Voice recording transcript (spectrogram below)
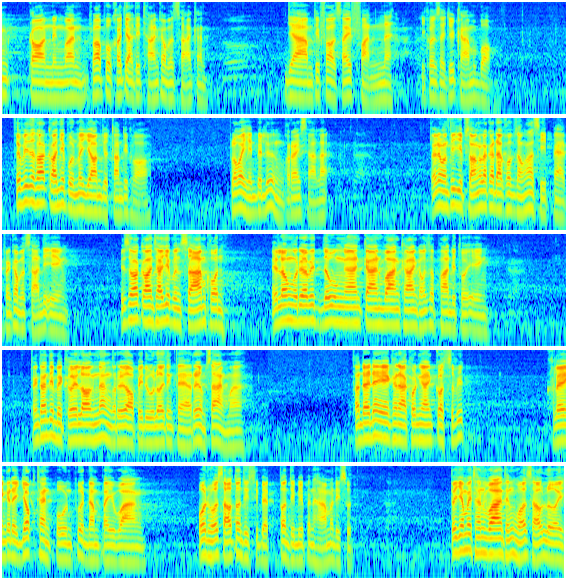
ก่อนหนึ่งวัน เพราะพวกเขาจะอธิษฐานเข้าพรรษากัน ยามที่เฝ้าไซต์ฝันนะมีคนใส่ชุดขาวมาบอก ซึ่งวิศวกรญี่ปุ่นไม่ยอมหยุดตามที่ขอ เพราะว่าเห็นเป็นเรื่องไร้สาระ แต่ในวันที่ 22 กรกฎาคม 2548 เป็นข้าพรรษานี่เอง วิศวกรชาวญี่ปุ่นสามคนได้ลงเรือไปดูงานการวางคานของสะพานด้วยตัวเอง ทั้งๆที่ไม่เคยลองนั่งเรือออกไปดูเลยตั้งแต่เริ่มสร้างมา ทันใดนั่นเองขณะคนงานกดสวิตช์เครนก็ได้ยกแท่นปูนเพื่อนำไปวางบนหัวเสาต้นที่ 11 ต้นที่มีปัญหามากที่สุด แต่ยังไม่ทันวางถึงหัวเสาเลย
